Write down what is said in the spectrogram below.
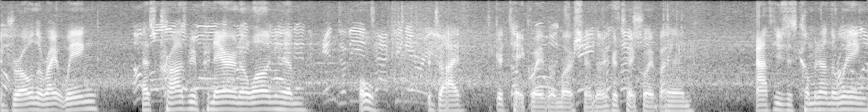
Gaudreau on the right wing. Has Crosby and Panarin along him. Oh, good drive. Good takeaway by Marchand there. Good takeaway by him. Matthews is coming down the wing.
